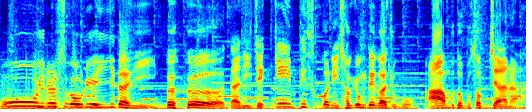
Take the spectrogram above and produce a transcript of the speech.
오 이럴 수가 우리가 이기다니. 흐흐 난 이제 게임 패스권이 적용돼가지고 아무도 무섭지 않아.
